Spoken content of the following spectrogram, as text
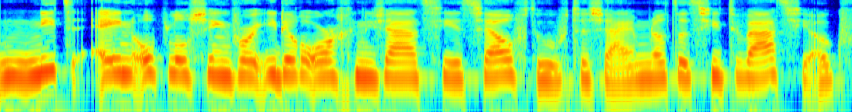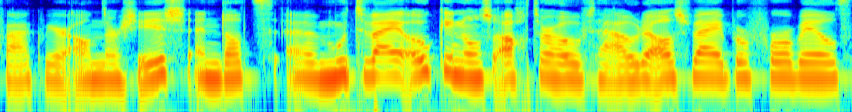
niet één oplossing voor iedere organisatie hetzelfde hoeft te zijn. Omdat de situatie ook vaak weer anders is. En dat uh, moeten wij ook in ons achterhoofd houden. Als wij bijvoorbeeld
